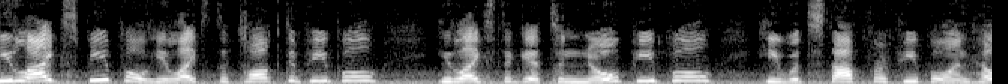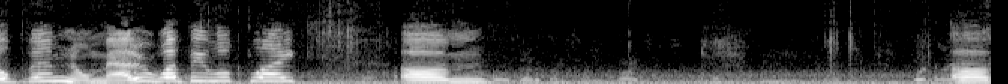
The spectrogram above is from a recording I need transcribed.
He likes people. He likes to talk to people. He likes to get to know people. He would stop for people and help them no matter what they looked like. Um, Uh?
